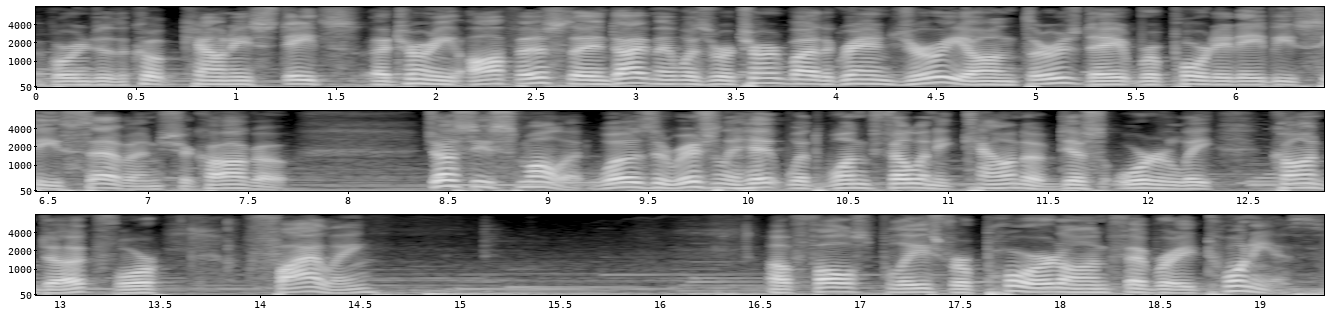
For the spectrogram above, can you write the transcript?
According to the Cook County State's Attorney Office, the indictment was returned by the grand jury on Thursday, reported ABC 7 Chicago. Jussie Smollett was originally hit with one felony count of disorderly conduct for filing a false police report on February 20th.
